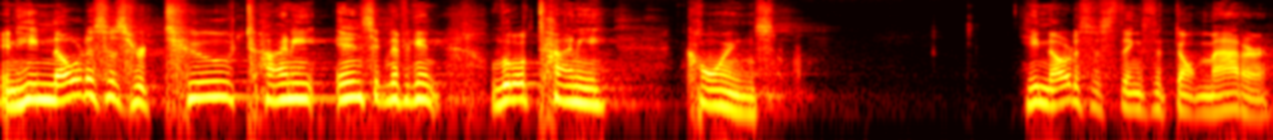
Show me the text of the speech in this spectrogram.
And he notices her two tiny, insignificant, little tiny coins. He notices things that don't matter.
